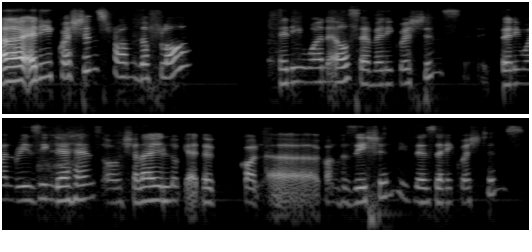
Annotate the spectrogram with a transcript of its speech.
Uh, any questions from the floor? Anyone else have any questions? Is anyone raising their hands, or shall I look at the con- uh, conversation if there's any questions?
